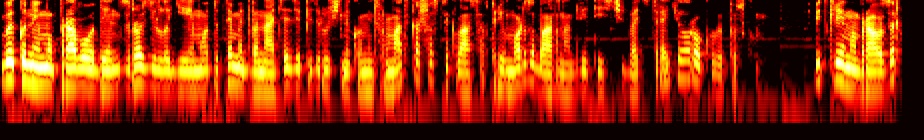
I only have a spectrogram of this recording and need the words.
Виконуємо право 1 з розділу діємо до теми 12 за підручником інформатика 6 клас авторів Морза Барна 2023 року випуску. Відкриємо браузер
